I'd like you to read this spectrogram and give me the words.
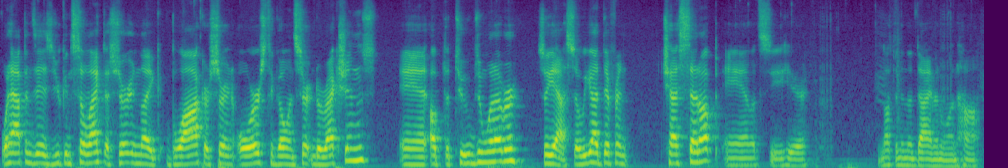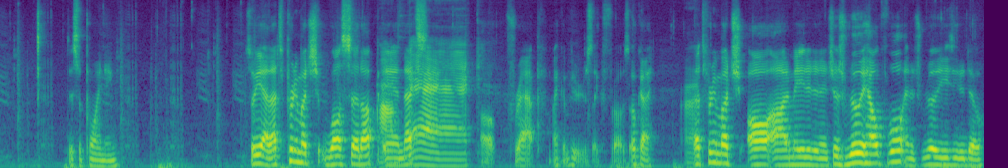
what happens is you can select a certain like block or certain ores to go in certain directions and up the tubes and whatever. So yeah, so we got different chests set up, and let's see here. Nothing in the diamond one, huh? Disappointing. So yeah, that's pretty much well set up, I'm and that's back. oh crap, my computer just like froze. Okay, Alright. that's pretty much all automated, and it's just really helpful, and it's really easy to do.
